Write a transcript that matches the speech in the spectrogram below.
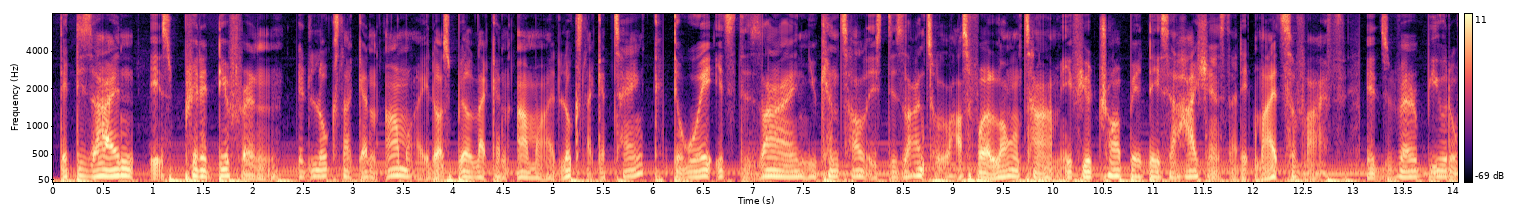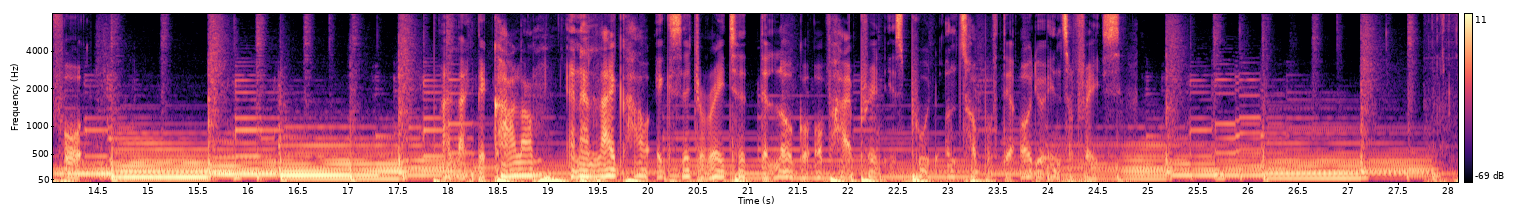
The design is pretty different. It looks like an armor. It was built like an armor. It looks like a tank. The way it's designed you can tell it's designed to last for a long time. If you drop it there's a high chance that it might survive. It's very beautiful. I like the color and I like how exaggerated the logo of Hybrid is put on top of the audio interface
